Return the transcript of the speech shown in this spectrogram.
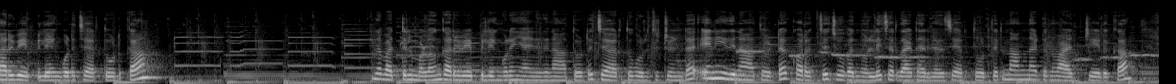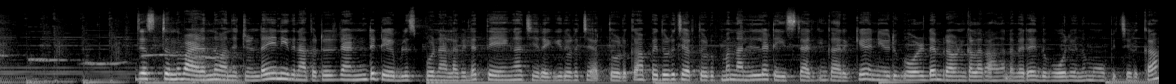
കറിവേപ്പിലയും കൂടെ ചേർത്ത് കൊടുക്കാം. ഇത് വറ്റൽമുളകും കറിവേപ്പിലയും കൂടെ ഞാൻ ഇതിനകത്തോട്ട് ചേർത്ത് കൊടുത്തിട്ടുണ്ട്. ഇനി ഇതിനകത്തോട്ട് കുറച്ച് ചുവന്നുള്ളി ചെറുതായിട്ട് അരിഞ്ഞത് ചേർത്ത് കൊടുത്തിട്ട് നന്നായിട്ടൊന്ന് വഴറ്റിയെടുക്കാം. ജസ്റ്റ് ഒന്ന് വഴന്ന് വന്നിട്ടുണ്ട്. ഇനി ഇതിനകത്തോട്ട് ഒരു രണ്ട് ടേബിൾ സ്പൂൺ അളവിൽ തേങ്ങ ചിരകി ഇതോടെ ചേർത്ത് കൊടുക്കുക. അപ്പോൾ ഇതോടെ ചേർത്ത് കൊടുക്കുമ്പോൾ നല്ല ടേസ്റ്റ് ആയിരിക്കും കറിക്ക്. ഇനി ഒരു ഗോൾഡൻ ബ്രൗൺ കളർ ആകുന്ന വരെ ഇതുപോലെ ഒന്ന് മൂപ്പിച്ചെടുക്കാം.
